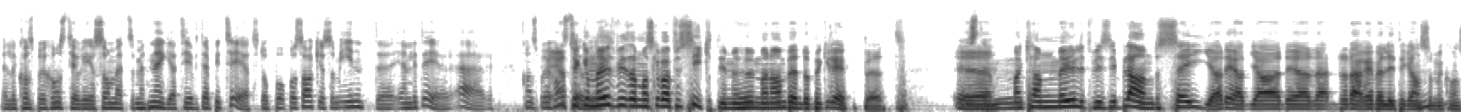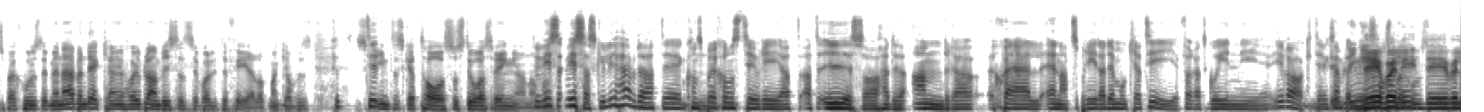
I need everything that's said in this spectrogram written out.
eller konspirationsteorier som ett, som ett negativt epitet då på, på saker som inte enligt er är Jag konspirationsteorier? tycker möjligtvis att man ska vara försiktig med hur man använder begreppet. Eh, man kan möjligtvis ibland säga det att ja, det, det där är väl lite grann som Mm. en konspirationsteori, men även det kan ju ha ibland visat sig vara lite fel, att man kanske ska, inte ska ta så stora svängar. För vissa, vissa skulle ju hävda att det är en konspirationsteori att, att USA hade andra skäl än att sprida demokrati för att gå in i Irak till Det är exempel. väl Det är, väl, det, är väl,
